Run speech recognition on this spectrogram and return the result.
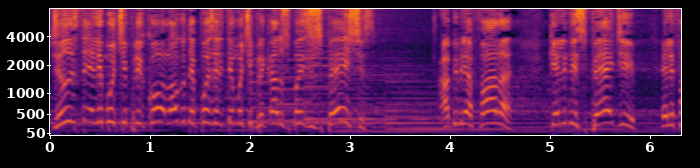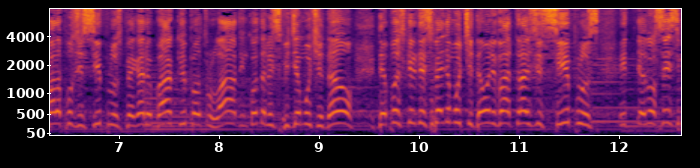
Jesus ele multiplicou, logo depois ele ter multiplicado os pães e os peixes. A Bíblia fala que ele despede, ele fala para os discípulos pegarem o barco e ir para o outro lado, enquanto ele despedia a multidão. Depois que ele despede a multidão, ele vai atrás dos discípulos. Eu não sei se,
